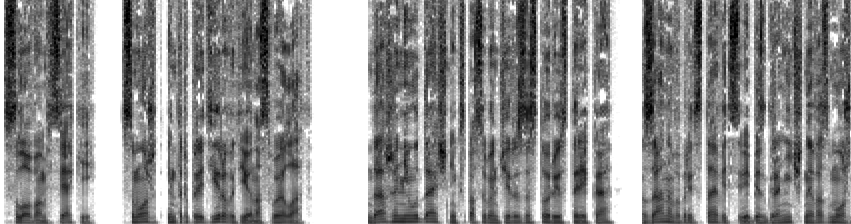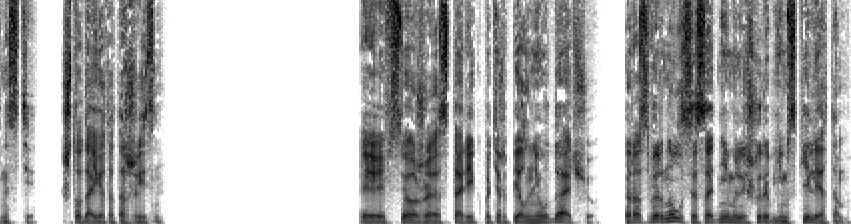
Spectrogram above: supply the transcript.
Словом, всякий сможет интерпретировать ее на свой лад. Даже неудачник способен через историю старика заново представить себе безграничные возможности, что дает эта жизнь. И все же старик потерпел неудачу, развернулся с одним лишь рыбьим скелетом,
